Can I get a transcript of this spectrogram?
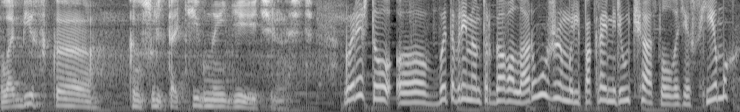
лоббистская консультативная деятельность. Говорят, что э, в это время он торговал оружием или, по крайней мере, участвовал в этих схемах.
